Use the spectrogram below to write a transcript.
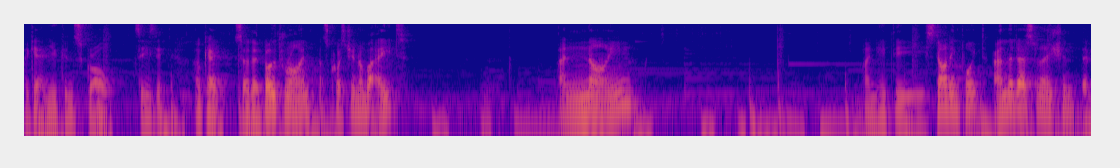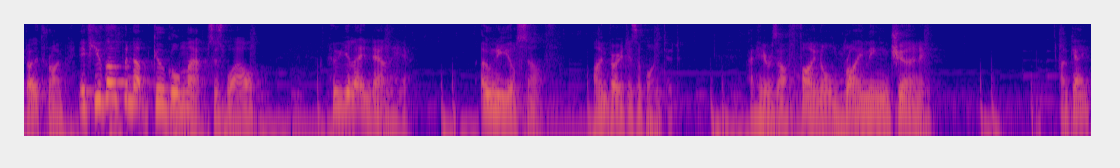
Again, you can scroll, it's easy. Okay, so they both rhyme. That's question number eight. And nine, I need the starting point and the destination. They both rhyme. If you've opened up Google Maps as well, who are you letting down here? Only yourself. I'm very disappointed. And here is our final rhyming journey. Okay,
